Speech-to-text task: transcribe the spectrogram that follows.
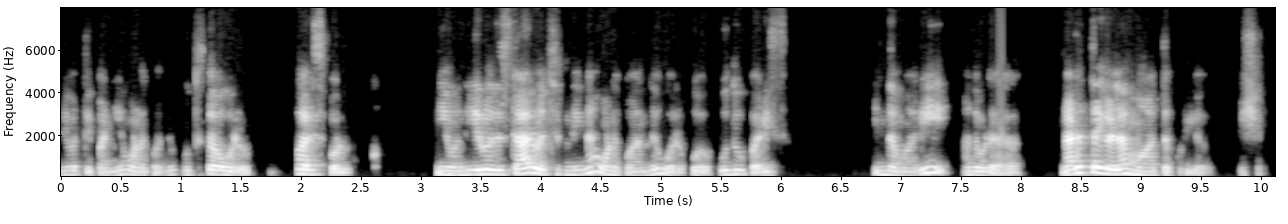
நிவர்த்தி பண்ணி உனக்கு வந்து புதுசா ஒரு பரிசு பொருள் நீ வந்து இருபது ஸ்டார் வச்சிருந்தீங்கன்னா உனக்கு வந்து ஒரு பு- புது பரிசு. இந்த மாதிரி அதோட நடத்தைகளை மாத்தக்கூடிய விஷயம்.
